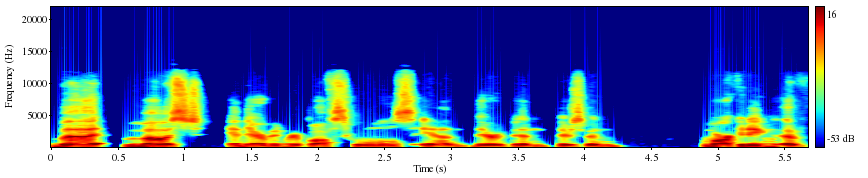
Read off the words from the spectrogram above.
But most, and there have been rip-off schools and there have been, there's been marketing of,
